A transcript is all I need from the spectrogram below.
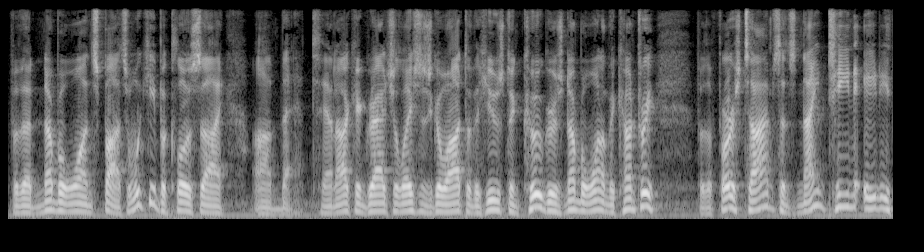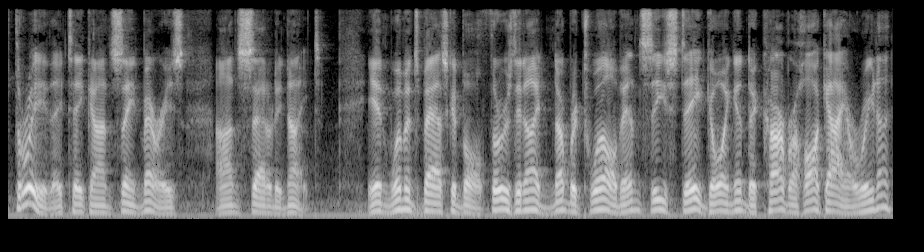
for the number one spot. So we'll keep a close eye on that. And our congratulations go out to the Houston Cougars, number one in the country. For the first time since 1983, they take on St. Mary's on Saturday night. In women's basketball, Thursday night, number 12, NC State going into Carver Hawkeye Arena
